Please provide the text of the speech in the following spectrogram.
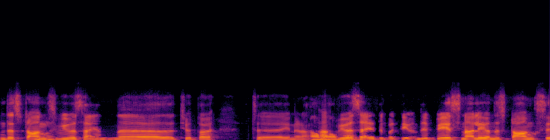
இந்த ஸ்டாங்ஸ் விவசாயம் ஆமா. விவசாயத்தை பத்தி வந்து பேசினாலே வந்து ஸ்டாங்ஸ்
